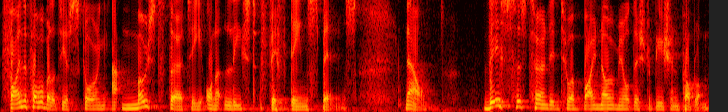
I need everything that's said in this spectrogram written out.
Find the probability of scoring at most 30 on at least 15 spins. Now, this has turned into a binomial distribution problem.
